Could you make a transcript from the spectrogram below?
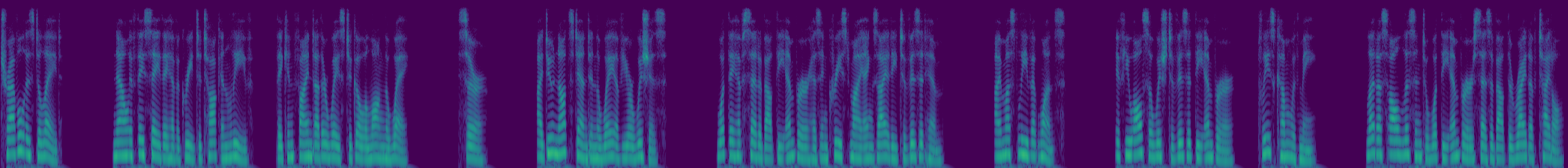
Travel is delayed. Now if they say they have agreed to talk and leave, they can find other ways to go along the way. Sir! I do not stand in the way of your wishes. What they have said about the emperor has increased my anxiety to visit him. I must leave at once. If you also wish to visit the emperor, please come with me. Let us all listen to what the emperor says about the right of title.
